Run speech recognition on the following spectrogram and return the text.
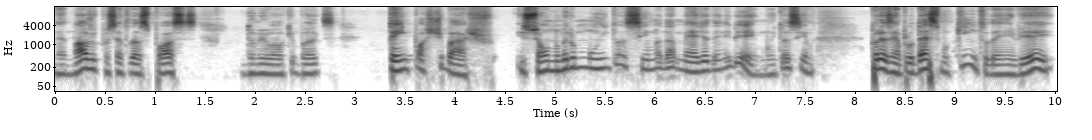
né, 9% das posses do Milwaukee Bucks tem poste baixo. Isso é um número muito acima da média da NBA, muito acima. Por exemplo, o 15 da NBA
